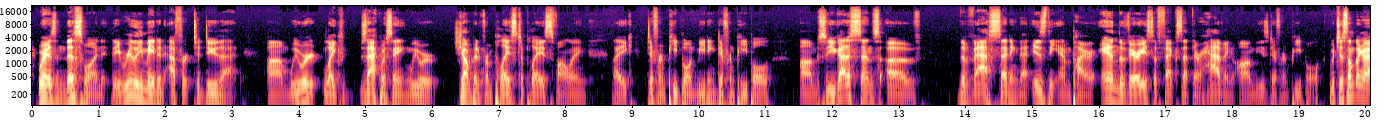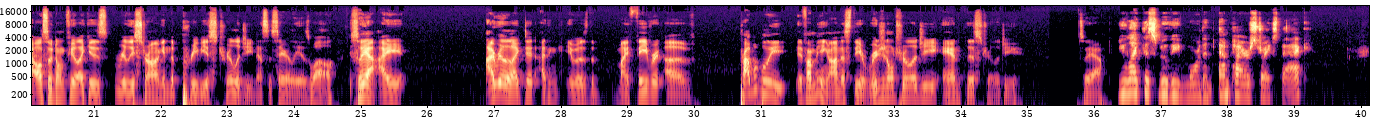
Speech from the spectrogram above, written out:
Whereas in this one, they really made an effort to do that. Um, we were, like Zach was saying, we were jumping from place to place, following like different people and meeting different people. Um, so you got a sense of the vast setting that is the empire and the various effects that they're having on these different people which is something i also don't feel like is really strong in the previous trilogy necessarily as well so yeah i i really liked it i think it was the my favorite of probably if i'm being honest the original trilogy and this trilogy so yeah You like this movie more than Empire Strikes Back?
